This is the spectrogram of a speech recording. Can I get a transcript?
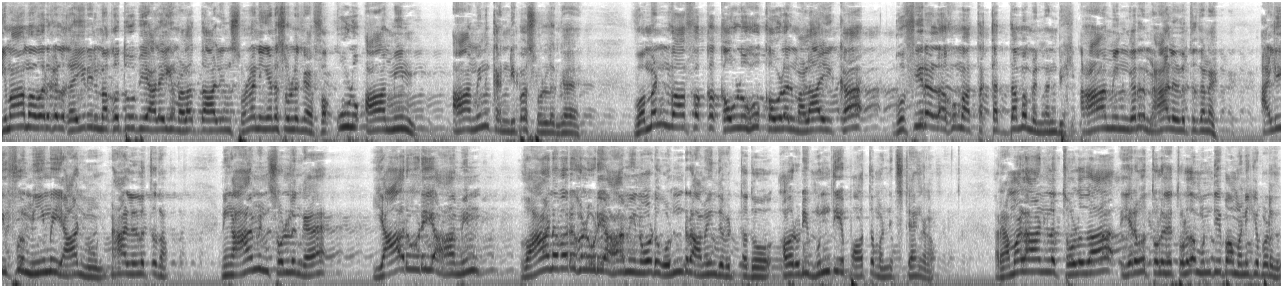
இமாம் அவர்கள் கைரில் மகதூபி அலைஹிம் வளர்த்தாளின்னு சொன்ன நீங்க என்ன சொல்லுங்க? ஃபக்கூலு ஆமீன். ஆமீன் கண்டிப்பா சொல்லுங்க. ஒமன் வாஃபக்க கவுளுகு கவுலல் மலாய்க்கா குஃபிர லஹும் அத்தக்கத்தம மின் நம்பிக்கை ஆமின்ங்கிறது நாலு எழுத்து தானே அலிஃபு மீமு யான் நூன் நாலு எழுத்து தான் நீங்கள் ஆமீன் சொல்லுங்க யாருடைய ஆமீன் வானவர்களுடைய ஆமீனோடு ஒன்று அமைந்து விட்டதோ அவருடைய முந்திய பார்த்து மன்னிச்சிட்டேங்கிறோம் ரமலானில் தொழுதா இரவு தொழுகை தொழுதா முந்தியப்பா மன்னிக்கப்படுது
